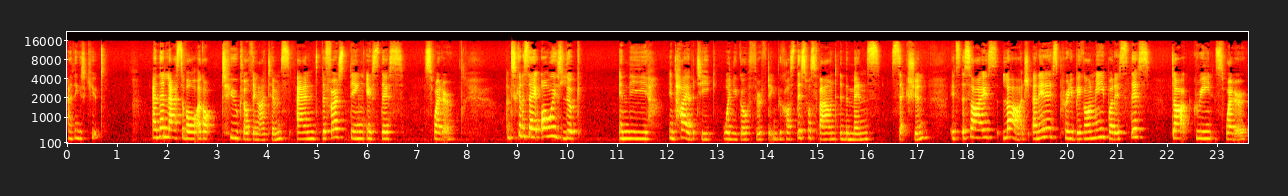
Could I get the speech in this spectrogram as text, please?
I think it's cute. And then last of all, I got two clothing items. And the first thing is this sweater. I'm just gonna say, always look in the entire boutique when you go thrifting because this was found in the men's section. It's a size large and it is pretty big on me, but it's this dark green sweater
